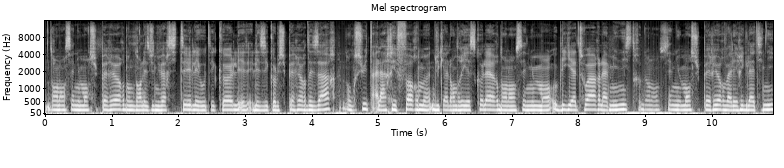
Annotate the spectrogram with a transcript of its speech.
dans l'enseignement supérieur, donc dans les universités, les hautes écoles et les écoles supérieures des arts. Donc suite à la réforme du calendrier scolaire dans l'enseignement obligatoire, la ministre de l'enseignement supérieur, Valérie Glatini,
